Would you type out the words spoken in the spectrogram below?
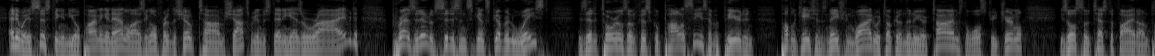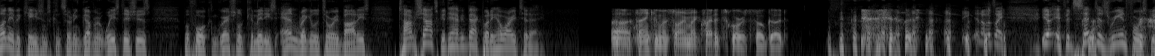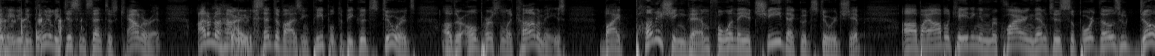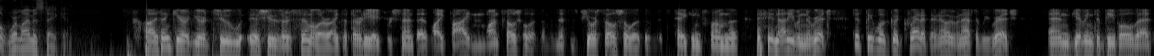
Anyway, assisting in the opining and analyzing, old friend of the show, Tom Schatz. We understand he has arrived. President of Citizens Against Government Waste. His editorials on fiscal policies have appeared in publications nationwide. We're talking in the New York Times, the Wall Street Journal. He's also testified on plenty of occasions concerning government waste issues before congressional committees and regulatory bodies. Tom Schatz, good to have you back, buddy. How are you today? Uh, thank you. I'm sorry my credit score is so good. you know, it's like, you know, if incentives reinforce behavior, then clearly disincentives counter it. I don't know how Right. you're incentivizing people to be good stewards of their own personal economies by punishing them for when they achieve that good stewardship, uh, by obligating and requiring them to support those who don't. Where am I mistaken? Well, I think your your two issues are similar, right? The 38 percent that, like Biden, want socialism, and this is pure socialism. It's taking from the not even the rich, just people with good credit. They don't even have to be rich, and giving to people that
